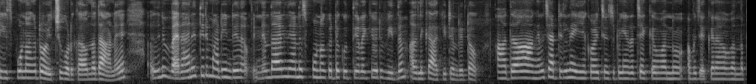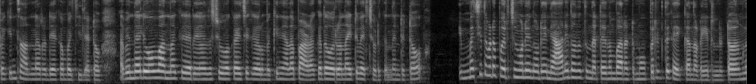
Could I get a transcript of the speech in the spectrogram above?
ടീസ്പൂൺ അങ്ങോട്ട് ഒഴിച്ചു കൊടുക്കാവുന്നതാണ്. അതിന് വരാൻ ഇത്തിരി മടിയുണ്ട്. പിന്നെ എന്തായാലും ഞാൻ സ്പൂണൊക്കെ ഇട്ട് കുത്തിയിളക്കി ഒരു വിധം അതിലേക്ക് ആക്കിയിട്ടുണ്ട് കേട്ടോ. അതാ അങ്ങനെ ചട്ടിയിൽ നെയ്യൊക്കെ ഒഴിച്ച് വെച്ചപ്പോഴേക്കും എന്താ ചെക്കൻ വന്നു. അപ്പോൾ ചെക്കൻ വന്നപ്പോഴേക്കും സാധനം റെഡിയാക്കാൻ പറ്റിയില്ല കേട്ടോ. അപ്പോൾ എന്തായാലും ഓൻ വന്ന് കയറി ഷൂ ഒക്കെ അയച്ച് കയറുമ്പോഴേക്കും ഞാൻ ആ പഴമൊക്കെ ഓരോന്നായിട്ട് വെച്ചു കൊടുക്കുന്നുണ്ട് കേട്ടോ. ഇമ്മച്ചി ഇവിടെ പൊരിച്ചും കൂടി എന്നോട് ഞാനിതൊന്ന് തിന്നട്ടെ എന്നും പറഞ്ഞിട്ട് മൂപ്പരെടുത്ത് കഴിക്കാൻ തുടങ്ങിയിട്ടുണ്ട് കേട്ടോ നമ്മൾ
